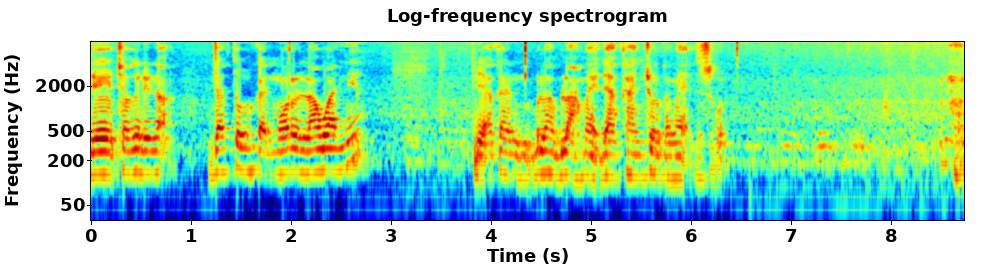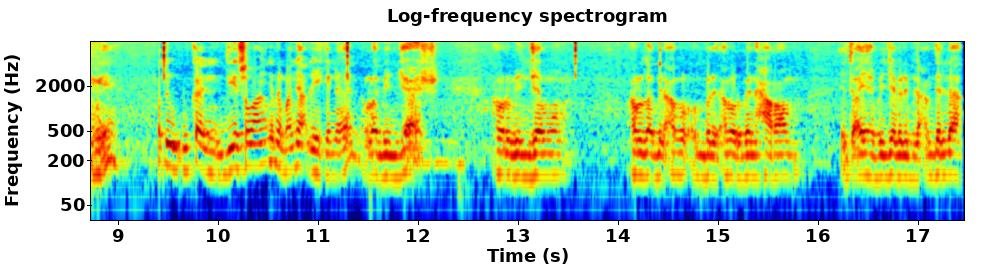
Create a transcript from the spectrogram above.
Dia cara dia nak jatuhkan moral lawannya Dia akan belah-belah mayat Dia akan hancurkan mayat tersebut. Okay Lepas tu bukan dia seorang kena Banyak lagi kena kan? Allah bin Jash Amr bin Jamu Abdullah bin Amr bin, Amr bin Haram Itu ayah bin Jabir bin Abdullah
